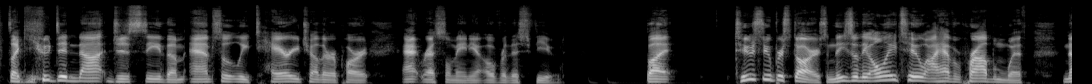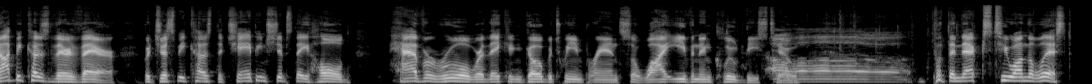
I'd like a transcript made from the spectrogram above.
It's like you did not just see them absolutely tear each other apart at WrestleMania over this feud. But two superstars, and these are the only two I have a problem with, not because they're there, but just because the championships they hold have a rule where they can go between brands, so why even include these two? Uh, But the next two on the list,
